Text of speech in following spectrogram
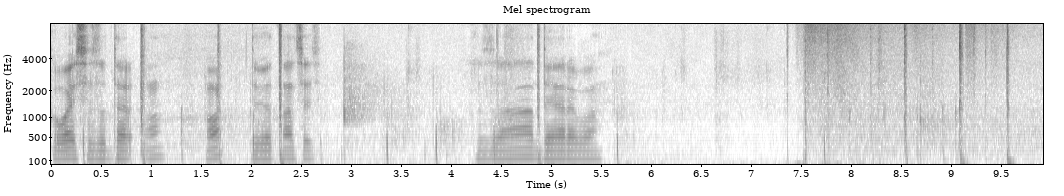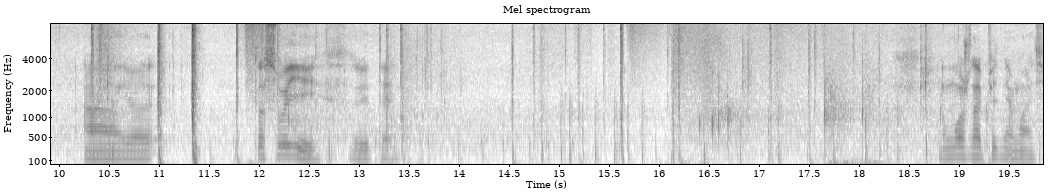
Ховайся за дер... О, о, 19. За дерево. А, його... То свої звідти. Ну, можна піднімати.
